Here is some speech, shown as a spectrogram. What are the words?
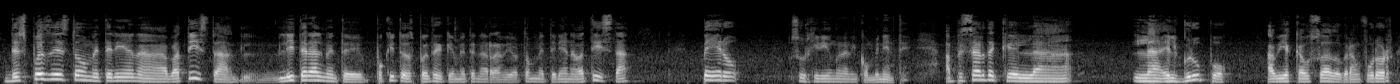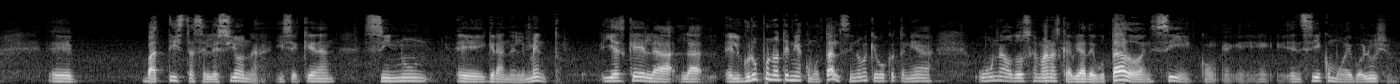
Después de esto meterían a Batista, literalmente poquito después de que meten a Randy Orton meterían a Batista, pero surgiría un gran inconveniente. A pesar de que la, la el grupo había causado gran furor, eh, Batista se lesiona y se quedan sin un eh, gran elemento. Y es que la, la, el grupo no tenía como tal, si no me equivoco, tenía una o dos semanas que había debutado en sí, con, eh, en sí como Evolution.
